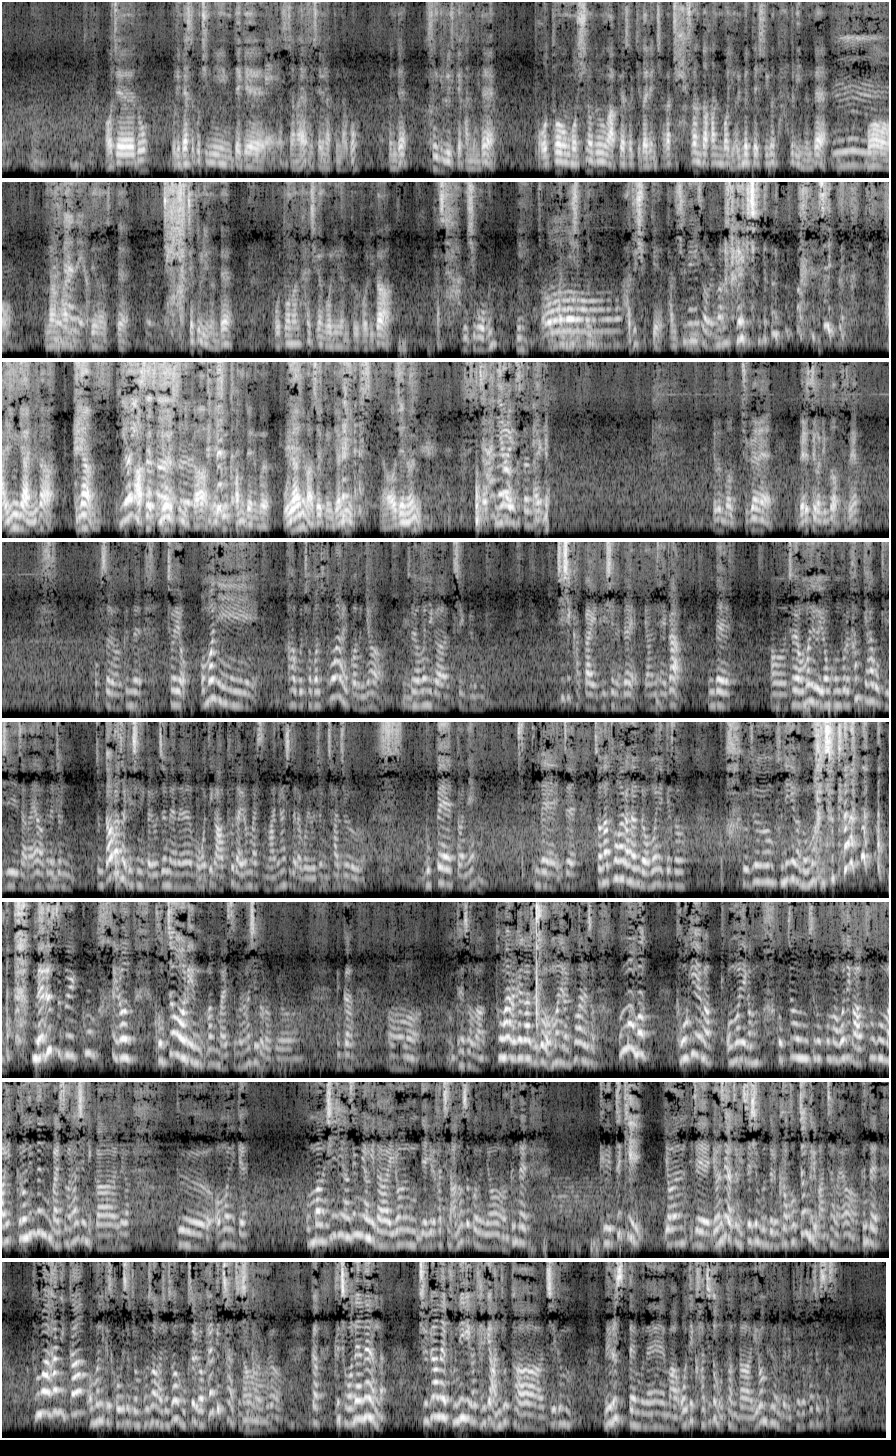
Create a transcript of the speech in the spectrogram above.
어제도 우리 메스터 코치님 댁에 네. 갔었잖아요. 그 세미나 끝나고. 근데 큰 길로 이렇게 갔는데 보통 뭐 신호등 앞에서 기다린 차가 최소한도 한뭐 열 몇 대씩은 다들 있는데 음. 뭐 그냥 한 한가하네요. 네다섯 대 음. 쫙쫙 뚫리는데 보통 한 1시간 걸리는 그 거리가 한 35분? 예. 한 어. 20분 아주 쉽게 단순히 시내에서 얼마나 달리셨다는 건지. 달린 게 아니라 그냥 비어 앞에 있어서 비어 있으니까 그냥 쭉 가면 되는 거예요. 오해하지 마세요. 굉장히 어, 어제는 비어 있었는데. 그래서 뭐 주변에 메르스 걸린 분 없으세요? 없어요. 근데 저희 어- 어머니하고 저번 주 통화를 했거든요. 저희 어머니가 지금 70 가까이 되시는데 연세가 근데 어, 저희 어머니도 이런 공부를 함께 하고 계시잖아요. 근데 좀, 좀 떨어져 계시니까 요즘에는 뭐 어디가 아프다 이런 말씀 많이 하시더라고요. 요즘 자주 못 뵀더니. 근데 이제 전화 통화를 하는데 어머니께서 하, 요즘 분위기가 너무 안 좋다. 메르스도 있고 막 이런 걱정 어린 막 말씀을 하시더라고요. 그러니까 어 그래서 막 통화를 해가지고 어머니랑 통화를 해서 엄마 막 거기에 막 어머니가 막 걱정스럽고 막 어디가 아프고 막 그런 힘든 말씀을 하시니까 제가 그 어머니께 엄마는 신신한 생명이다 이런 얘기를 같이 나눴었거든요. 근데 그 특히 연 이제 연세가 좀 있으신 분들은 그런 걱정들이 많잖아요. 근데 통화하니까 어머니께서 거기서 좀 벗어나셔서 목소리가 활기차지시더라고요. 그러니까 그 전에는 주변의 분위기가 되게 안 좋다. 지금 메르스 때문에 막 어디 가지도 못한다. 이런 표현들을 계속 하셨었어요.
